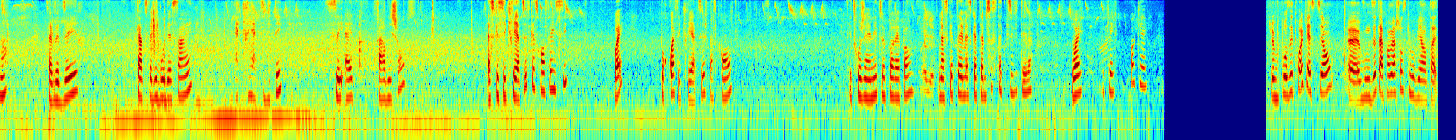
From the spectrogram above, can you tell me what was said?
Non? Ça veut dire, quand tu fais des beaux dessins, la créativité, c'est être, faire des choses. Est-ce que c'est créatif, qu'est-ce qu'on fait ici? Oui? Pourquoi c'est créatif? Parce qu'on... T'es trop gêné, tu ne veux pas répondre? Mais est-ce que tu aimes, est que aimes ça, cette activité-là? Oui? OK. OK. Je vais vous poser trois questions. Euh, vous me dites la première chose qui vous vient en tête.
